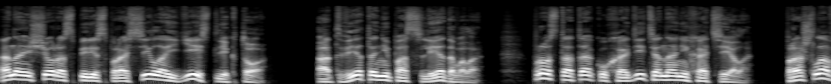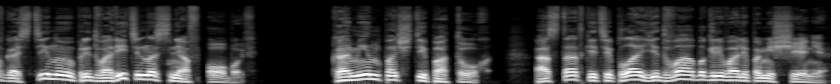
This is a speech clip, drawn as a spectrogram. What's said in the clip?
Она еще раз переспросила, есть ли кто. Ответа не последовало. Просто так уходить она не хотела. Прошла в гостиную, предварительно сняв обувь. Камин почти потух. Остатки тепла едва обогревали помещение.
